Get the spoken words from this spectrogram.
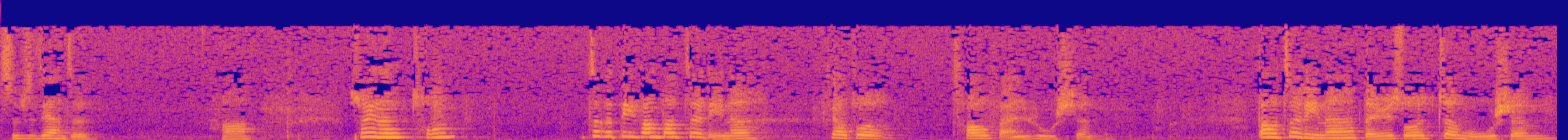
是不是这样子？啊，所以呢，从这个地方到这里呢，叫做超凡入圣；到这里呢，等于说正无生，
